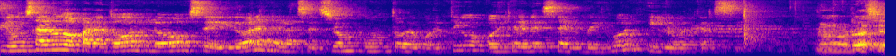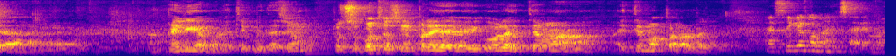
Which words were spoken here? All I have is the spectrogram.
Sí, un saludo para todos los seguidores de la sección Punto Deportivo. Hoy regresa el béisbol y Joel García. Bueno, gracias Angélica por esta invitación. Por supuesto, siempre de hay, tema, hay temas para hablar. Así que comenzaremos.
